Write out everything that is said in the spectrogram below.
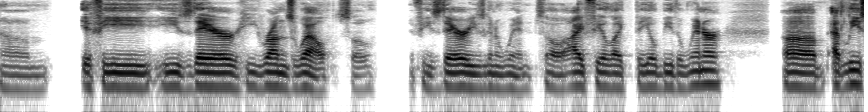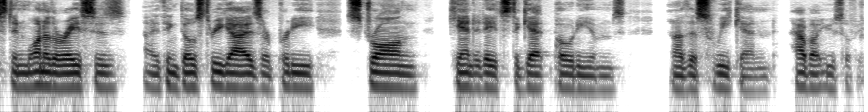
Um, if he he's there, he runs well. So if he's there, he's going to win. So I feel like he'll be the winner, uh, at least in one of the races. I think those three guys are pretty strong candidates to get podiums uh, this weekend. How about you, Sophia?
